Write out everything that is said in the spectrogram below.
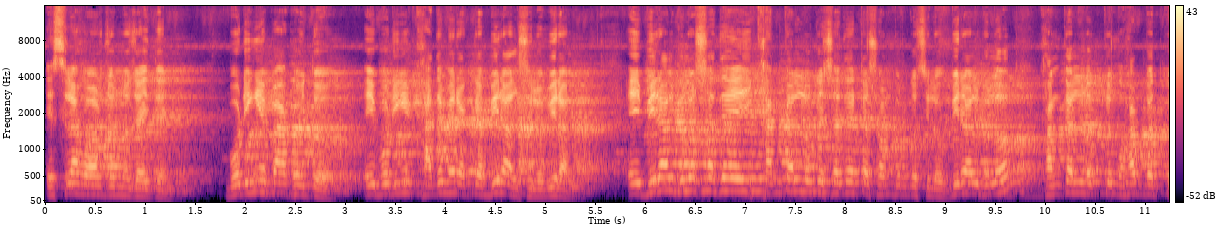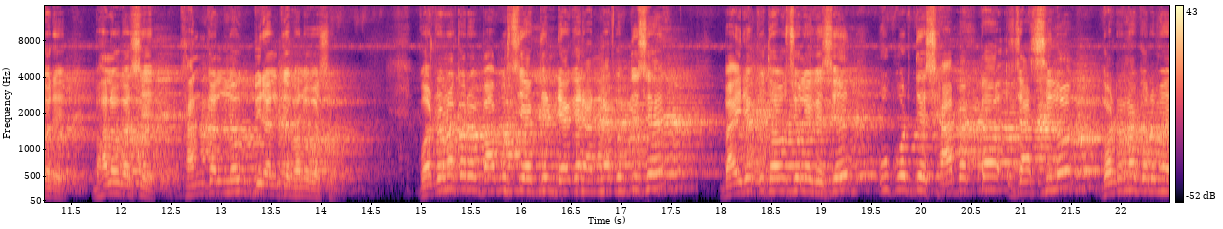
ইসলাম হওয়ার জন্য যাইতেন। বোর্ডিংয়ে পাক হইতো। এই বোর্ডিংয়ে খাদেমের একটা বিড়াল ছিল, বিড়াল। এই বিড়ালগুলোর সাথে, এই খানকার লোকের সাথে একটা সম্পর্ক ছিল। বিড়ালগুলো খানকার লোককে মোহাব্বত করে, ভালোবাসে। খানকার লোক বিড়ালকে ভালোবাসে। ঘটনা করে বাবুর্চি একদিন ড্যাগে রান্না করতেছে, বাইরে কোথাও চলে গেছে। উপর দিয়ে সাপ একটা যাচ্ছিল। ঘটনা ক্রমে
